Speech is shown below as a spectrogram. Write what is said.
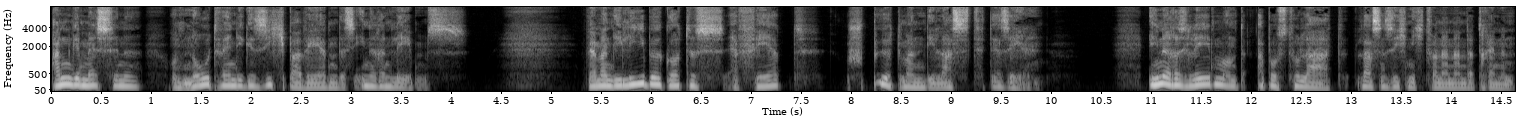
angemessene und notwendige Sichtbarwerden des inneren Lebens. Wenn man die Liebe Gottes erfährt, spürt man die Last der Seelen. Inneres Leben und Apostolat lassen sich nicht voneinander trennen,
